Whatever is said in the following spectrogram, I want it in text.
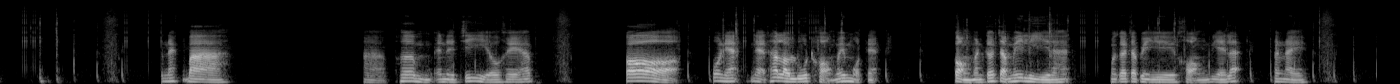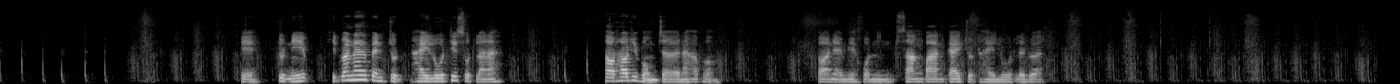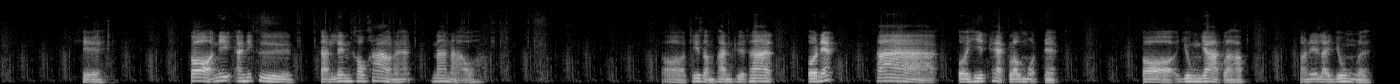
snack bar อ่าเพิ่ม energy โอเคครับ ก็พวกเนี้ยเนี่ยถ้าเรา loot ของไม่หมดเนี่ย กล่องมันก็จะไม่ re นะฮะ มันก็จะมีของเยอะและข้างในโอเคจุดนี้คิดว่าน่าจะเป็นจุด high loot ที่สุดแล้วนะ เท่าเท่าที่ผมเจอนะครับผม ก็เนี่ยมีคนสร้างบ้านใกล้จุด high loot เลยด้วยโอเค ก็นี่อันนี้คือการเล่นคร่าวๆนะฮะหน้าหนาวก็ที่สำคัญคือถ้าตัวเนี้ย ถ้าตัวฮีทแพ็กเราหมดเนี่ย ก็ยุ่งยากแล้วครับ ตอนนี้เรายุ่งเลย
